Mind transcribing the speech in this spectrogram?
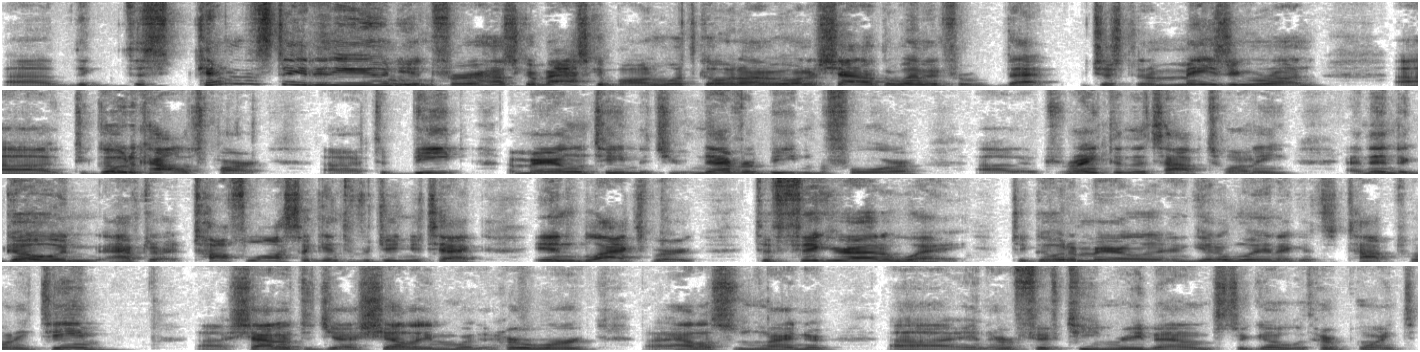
uh, the this kind of the state of the union for Husker basketball and what's going on. We want to shout out the women for that just an amazing run uh, to go to College Park uh, to beat a Maryland team that you've never beaten before. Uh, that's ranked in the top 20, and then to go and after a tough loss against Virginia Tech in Blacksburg to figure out a way to go to Maryland and get a win against a top 20 team. Uh, shout out to Jaz Shelley and her work, uh, Allison Weidner uh, and her 15 rebounds to go with her points.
